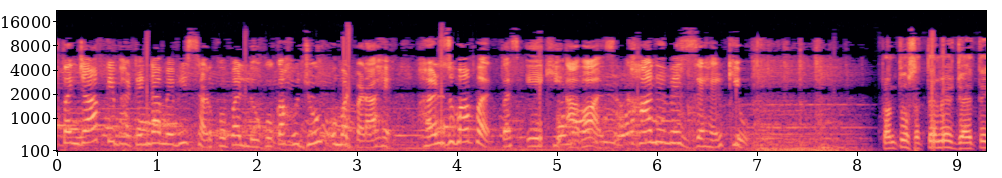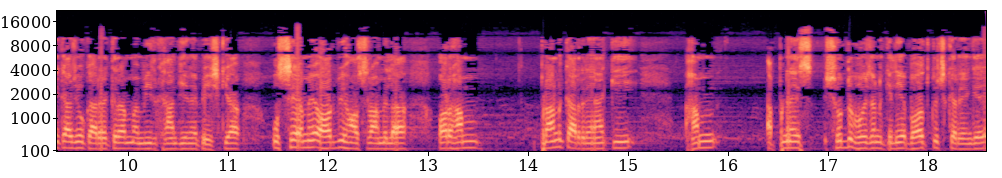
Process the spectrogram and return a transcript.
पंजाब के भटिंडा में भी सड़कों पर लोगों का हुजूम उमड़ पड़ा है। हर जुबा पर बस एक ही आवाज़, खाने में जहर क्यों? परंतु सत्य में जयते का जो कार्यक्रम अमीर खान जी ने पेश किया, उससे हमें और भी हौसला मिला और हम प्रण कर रहे हैं कि हम अपने शुद्ध भोजन के लिए बहुत कुछ करेंगे।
